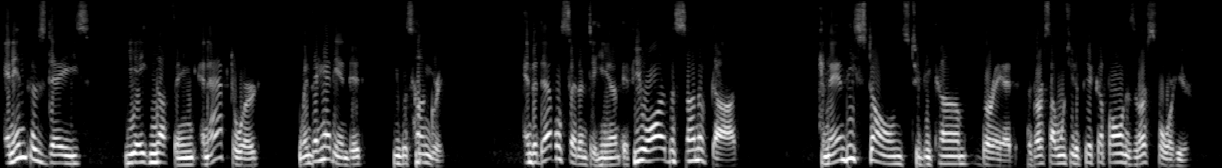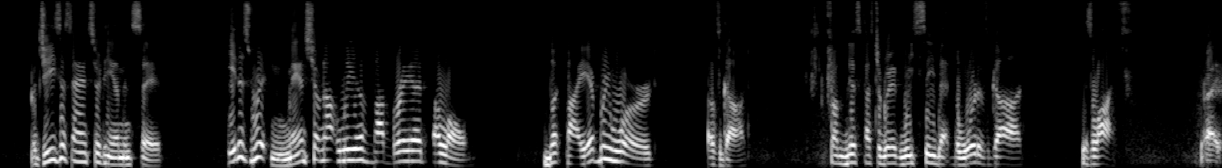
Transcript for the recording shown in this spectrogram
And in those days he ate nothing, and afterward, when they had ended, he was hungry. And the devil said unto him, If you are the Son of God, command these stones to become bread. The verse I want you to pick up on is verse 4 here. But Jesus answered him and said, It is written, Man shall not live by bread alone, but by every word of God. From this, Pastor Greg, we see that the Word of God is life. Right.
